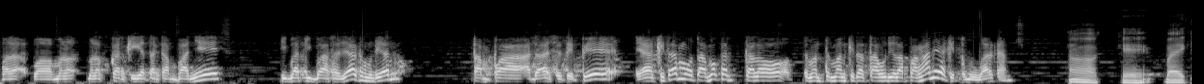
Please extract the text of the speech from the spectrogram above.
mel melakukan kegiatan kampanye tiba-tiba saja kemudian tanpa ada STP ya kita mau tambahkan kalau teman-teman kita tahu di lapangan ya kita bubarkan. Oke, baik.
